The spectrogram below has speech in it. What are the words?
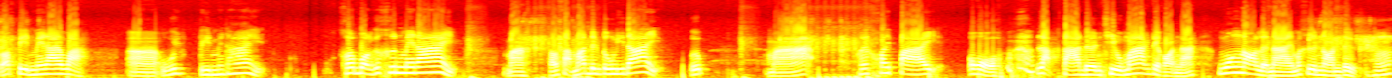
ว่าปีนไม่ได้ว่ะ อ่า อุ้ยปีนไม่ได้ ข้างบนก็ขึ้นไม่ได้ มา เราสามารถดึงตรงนี้ได้อึ๊บหมา ค่อยๆไป โอ้หลับตาเดินชิลมากเดี๋ยวก่อนนะ ง่วงนอนเหรือนาย เมื่อคืนนอนดึกฮะ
